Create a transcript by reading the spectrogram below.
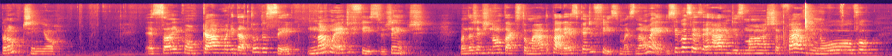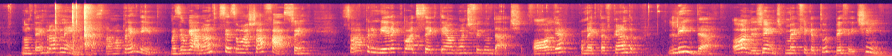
Prontinho, ó. É só ir com calma que dá tudo certo. Não é difícil, gente. Quando a gente não tá acostumado, parece que é difícil, mas não é. E se vocês errarem, desmancha, faz de novo. Não tem problema, vocês estão aprendendo. Mas eu garanto que vocês vão achar fácil, hein? Só a primeira que pode ser que tenha alguma dificuldade. Olha como é que tá ficando linda. Olha, gente, como é que fica tudo perfeitinho.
